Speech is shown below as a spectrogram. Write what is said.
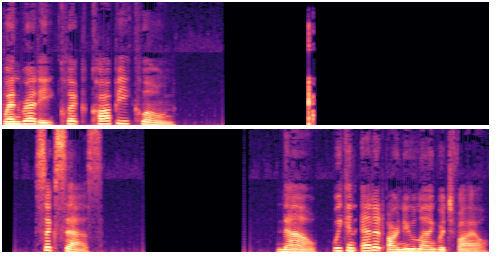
When ready, click Copy Clone. Success! Now, we can edit our new language file.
